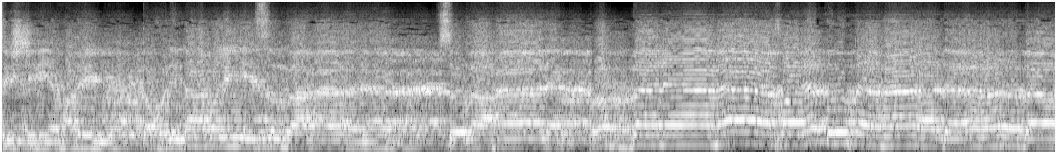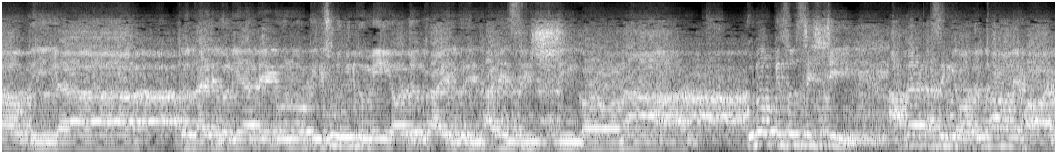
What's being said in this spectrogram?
সৃষ্টি নিয়ে ভাবে। তখনই তারা বলে, সুবহানাক সুবহানাক, রব্বানা মা কোনো কিছু সৃষ্টি আপনার কাছে কি অযথা মনে হয়?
